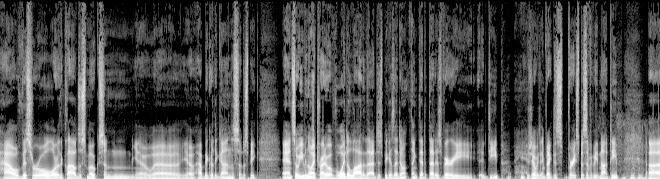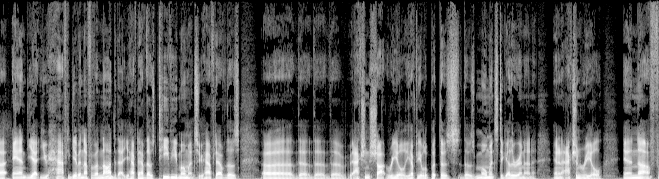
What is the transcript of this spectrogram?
how visceral are the clouds of smokes, and you know, uh, you know, how big are the guns, so to speak. And so, even though I try to avoid a lot of that, just because I don't think that that is very uh, deep, in fact, it's very specifically not deep, uh, and yet you have to give enough of a nod to that. You have to have those TV moments. You have to have those uh, the the the action shot reel. You have to be able to put those those moments together in an in an action reel enough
